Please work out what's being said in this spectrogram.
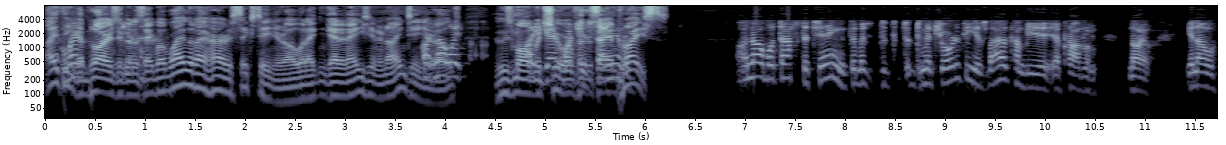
I think Well, employers are going to say, well, why would I hire a 16 year old when I can get an 18 or 19 year old who's more I mature for the same saying. price? Oh no, but that's the thing. The, the, the maturity as well can be a, a problem, Noel. You know,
